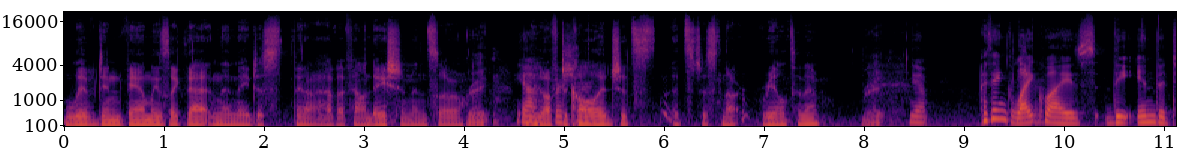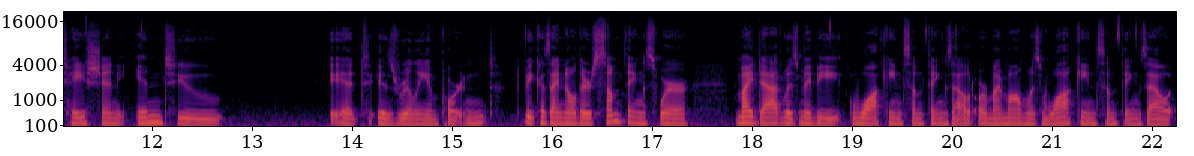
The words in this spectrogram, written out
lived in families like that, and then they just they don't have a foundation, and so Right. Yeah. they go off to sure. college. It's it's just not real to them. Right. Yep. I think likewise, the invitation into it is really important because I know there's some things where my dad was maybe walking some things out or my mom was walking some things out,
